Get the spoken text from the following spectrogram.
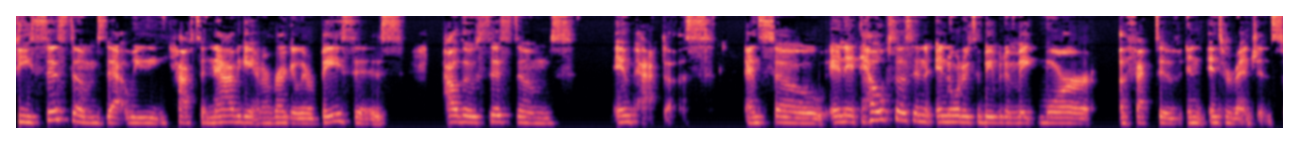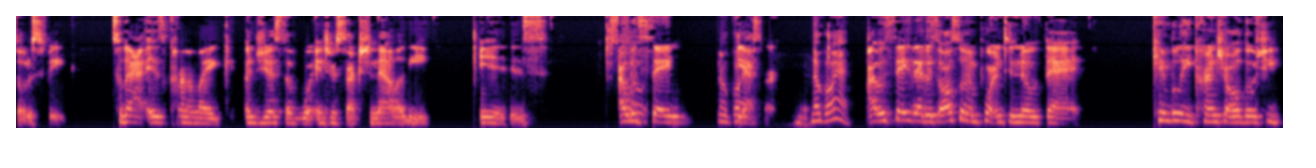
the systems that we have to navigate on a regular basis how those systems impact us. And so and it helps us in, in order to be able to make more effective in, interventions so to speak. So that is kind of like a gist of what intersectionality is. So, i would say no, go yes, ahead. No, go ahead. I would say that it's also important to note that Kimberlé Crenshaw, although she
